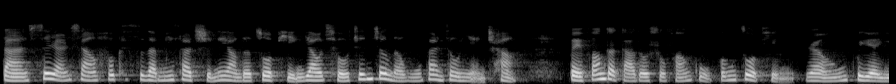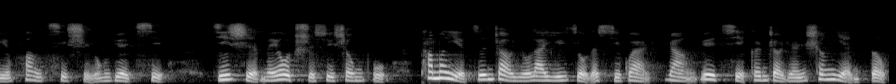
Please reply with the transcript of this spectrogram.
但虽然像福克斯的弥撒曲那样的作品要求真正的无伴奏演唱，北方的大多数仿古风作品仍不愿意放弃使用乐器，即使没有持续声部，他们也遵照由来已久的习惯，让乐器跟着人声演奏。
